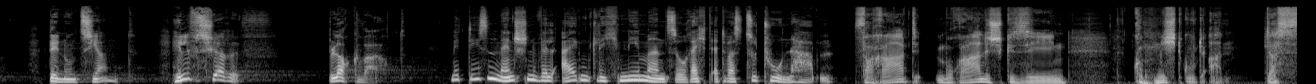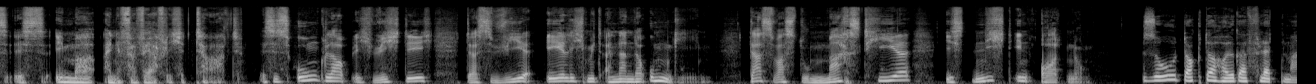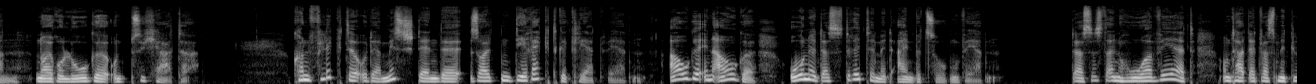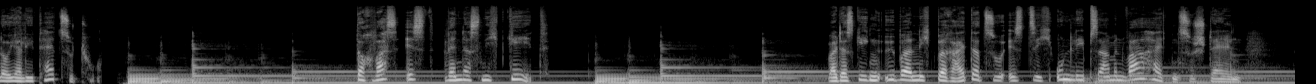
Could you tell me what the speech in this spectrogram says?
Denunziant, Hilfs-Sheriff, Blockwart. Mit diesen Menschen will eigentlich niemand so recht etwas zu tun haben. Verrat, moralisch gesehen, kommt nicht gut an. Das ist immer eine verwerfliche Tat. Es ist unglaublich wichtig, dass wir ehrlich miteinander umgehen. Das, was du machst hier, ist nicht in Ordnung. So Dr. Holger Flöttmann, Neurologe und Psychiater. Konflikte oder Missstände sollten direkt geklärt werden, Auge in Auge, ohne dass Dritte mit einbezogen werden. Das ist ein hoher Wert und hat etwas mit Loyalität zu tun. Doch was ist, wenn das nicht geht? Weil das Gegenüber nicht bereit dazu ist, sich unliebsamen Wahrheiten zu stellen,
